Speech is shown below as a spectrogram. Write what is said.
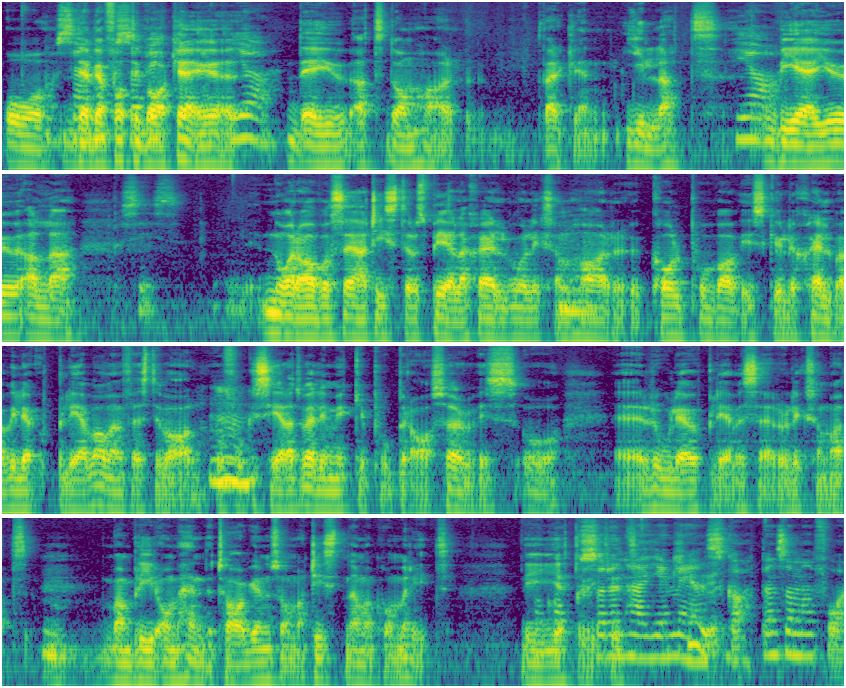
och Och det vi har fått tillbaka är ju, ja. det är ju att de har verkligen gillat. Ja. Vi är ju alla, Precis. Några av oss är artister och spelar själv och liksom Mm. har koll på vad vi skulle själva vilja uppleva av en festival. Och Mm. fokuserat väldigt mycket på bra service och eh, roliga upplevelser och liksom att Mm. man blir omhändertagen som artist när man kommer hit. Det är Och också jätteviktigt. den här gemenskapen som man får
